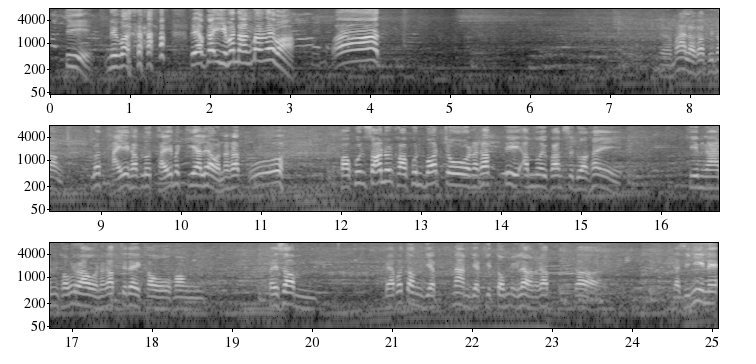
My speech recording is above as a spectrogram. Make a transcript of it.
เก้าอี้ตินึกว่า ไปเอาเก้าอี้มานั่งเบิ่งเลยบ่ว้าดเออมาแล้วครับพี่น้องรถไถครับรถไถมาเกียร์แล้วนะครับโอ้ขอบคุณซ้อนนุชขอบคุณบอสโจนะครับ ที่อำนวยความสะดวกให้ ทีมงานของเรานะครับ จะได้เข้าห้องไปซ่อม แบบว่าต้องเหยียบน้ำเหยียบกีตมอีกแล้วนะครับ ก็กสิมีแน่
